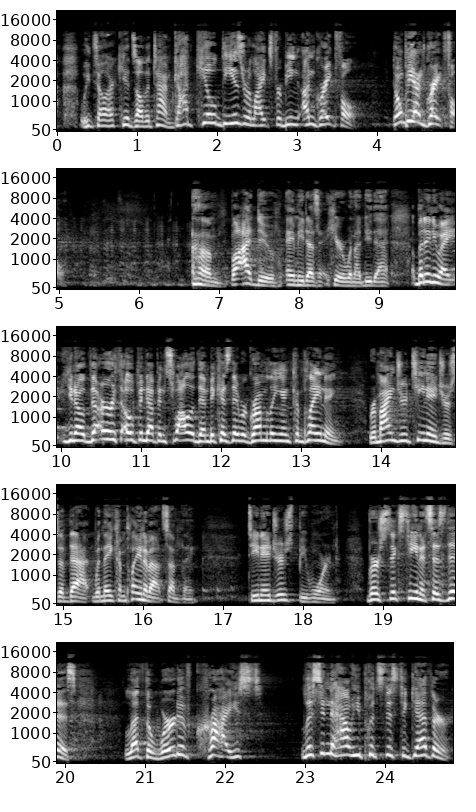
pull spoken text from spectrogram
we tell our kids all the time, God killed the Israelites for being ungrateful. Don't be ungrateful. Um, well, I do. Amy doesn't hear when I do that. But anyway, you know, the earth opened up and swallowed them because they were grumbling and complaining. Remind your teenagers of that when they complain about something. Teenagers, be warned. Verse 16, it says this, let the word of Christ Listen to how he puts this together.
